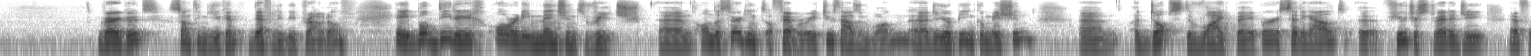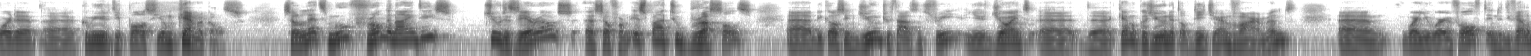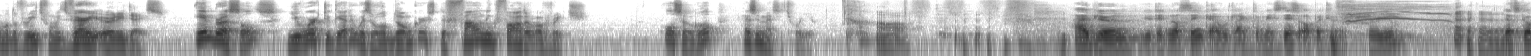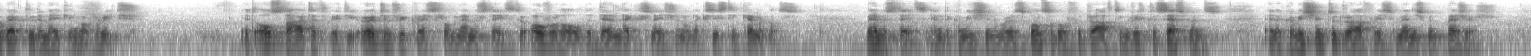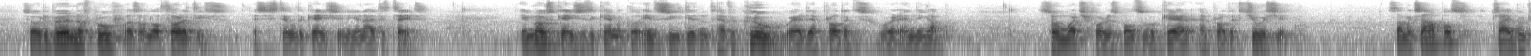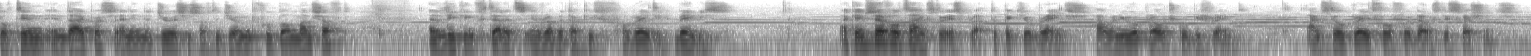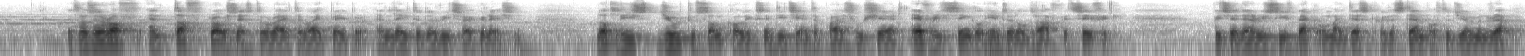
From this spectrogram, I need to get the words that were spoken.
Very good. Something you can definitely be proud of. Hey, Bob Diderich already mentioned REACH. Um, on the 13th of February 2001, uh, the European Commission um, adopts the white paper setting out a future strategy uh, for the uh, community policy on chemicals. So let's move from the 90s to the zeros, uh, so from ISPRA to Brussels, uh, because in June 2003 you joined uh, the chemicals unit of DG Environment, um, where you were involved in the development of REACH from its very early days. In Brussels, you worked together with Rob Donkers, the founding father of REACH. Also, Rob has a message for you. Oh. Hi Björn, you did not think I would like to miss this opportunity, do you? Let's go back to the making of REACH. It all started with the urgent request from member states to overhaul the then legislation on existing chemicals. Member states and the Commission were responsible for drafting risk assessments and the Commission to draft risk management measures. So the burden of proof was on authorities, as is still the case in the United States. In most cases, the chemical industry didn't have a clue where their products were ending up. So much for responsible care and product stewardship. Some examples tributyl tin in diapers and in the jerseys of the German football Mannschaft, and leaking phthalates in rubber duckies for babies. I came several times to ISPRA to pick your brains how a new approach could be framed. I'm still grateful for those discussions. It was a rough and tough process to write the white paper and later the REACH regulation, not least due to some colleagues in DG Enterprise who shared every single internal draft with CEFIC which I then received back on my desk with a stamp of the German rep.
